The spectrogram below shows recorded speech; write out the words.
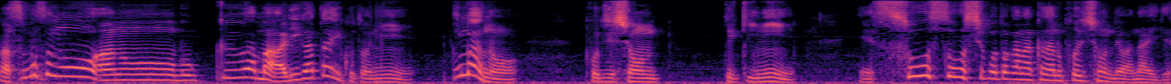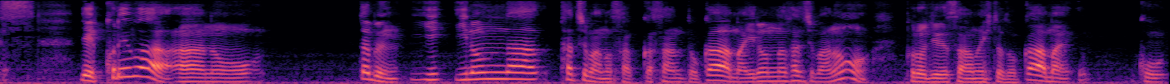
まあそもそも、あの、僕はまあありがたいことに、今のポジション的に、えそうそう仕事がなくなるポジションではないです。で、これは、あの、多分い、いろんな立場の作家さんとか、まあ、いろんな立場のプロデューサーの人とか、まあ、こ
